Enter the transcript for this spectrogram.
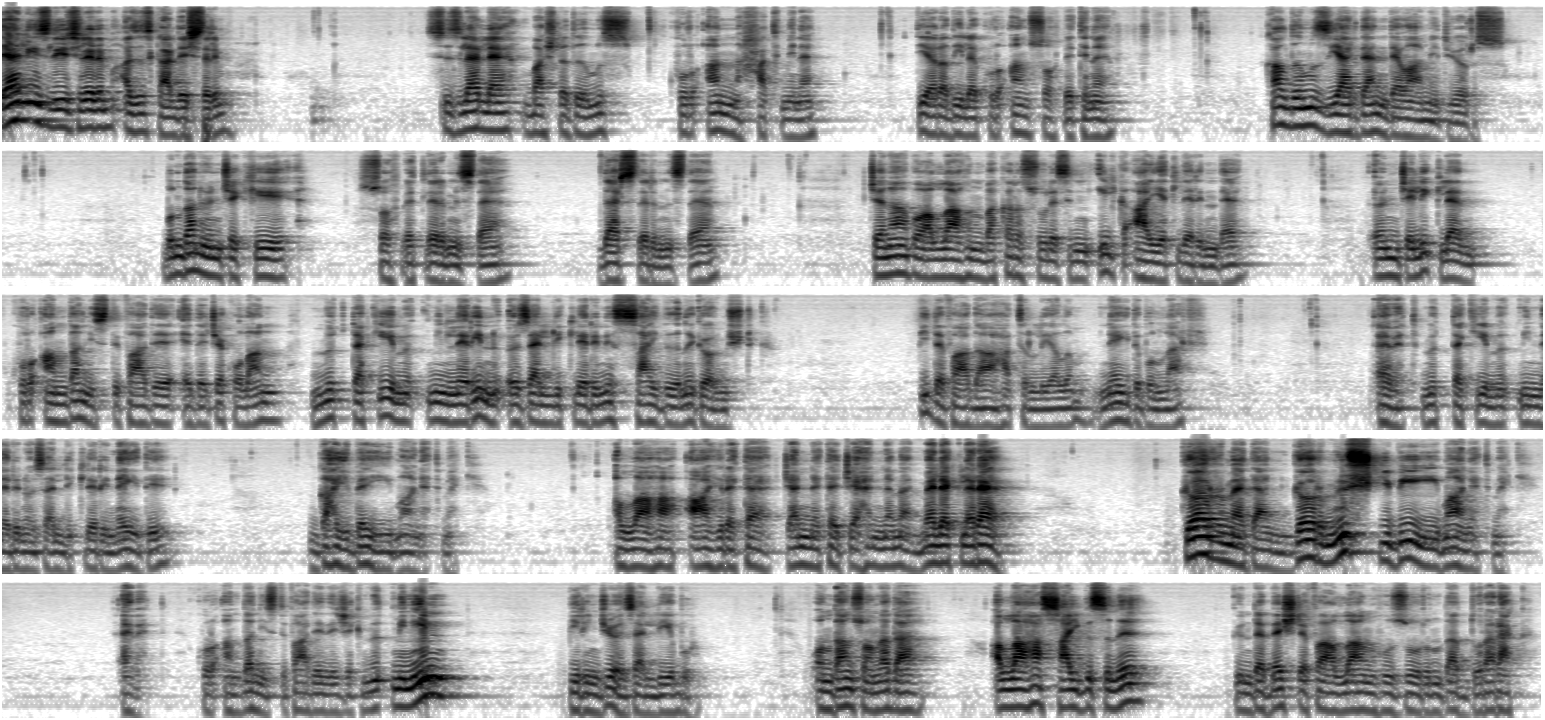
Değerli izleyicilerim, aziz kardeşlerim, sizlerle başladığımız Kur'an hatmine, diğer adıyla Kur'an sohbetine kaldığımız yerden devam ediyoruz. Bundan önceki sohbetlerimizde, derslerimizde Cenab-ı Allah'ın Bakara suresinin ilk ayetlerinde öncelikle Kur'an'dan istifade edecek olan müttaki müminlerin özelliklerini saydığını görmüştük. Bir defa daha hatırlayalım. Neydi bunlar? Evet, müttaki müminlerin özellikleri neydi? Gaybe iman etmek. Allah'a, ahirete, cennete, cehenneme, meleklere görmeden, görmüş gibi iman etmek. Evet, Kur'an'dan istifade edecek müminin birinci özelliği bu. Ondan sonra da Allah'a saygısını günde beş defa Allah'ın huzurunda durarak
